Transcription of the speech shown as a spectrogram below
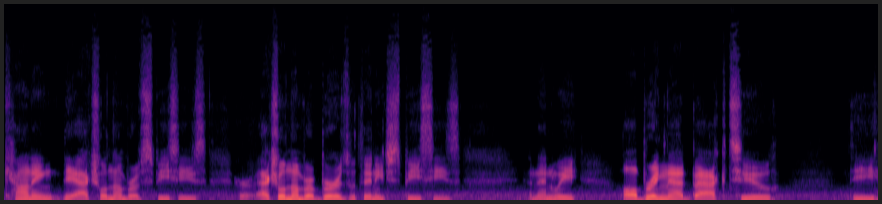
counting the actual number of species or actual number of birds within each species. And then we all bring that back to the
